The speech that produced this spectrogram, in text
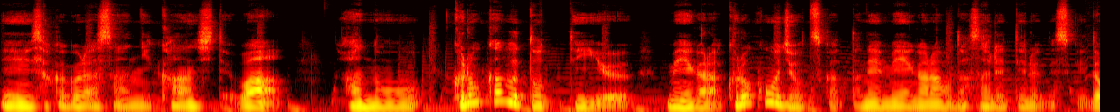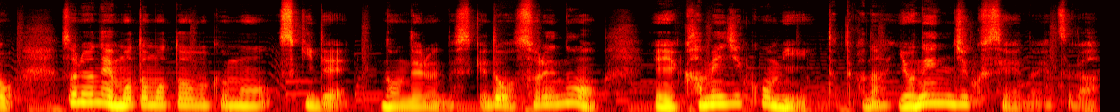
えー、酒蔵さんに関しては、あの、黒かぶとっていう銘柄、黒麹を使ったね、銘柄を出されてるんですけど、それをね、もともと僕も好きで飲んでるんですけど、それの、えー、亀仕込みだったかな ?4 年熟成のやつが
